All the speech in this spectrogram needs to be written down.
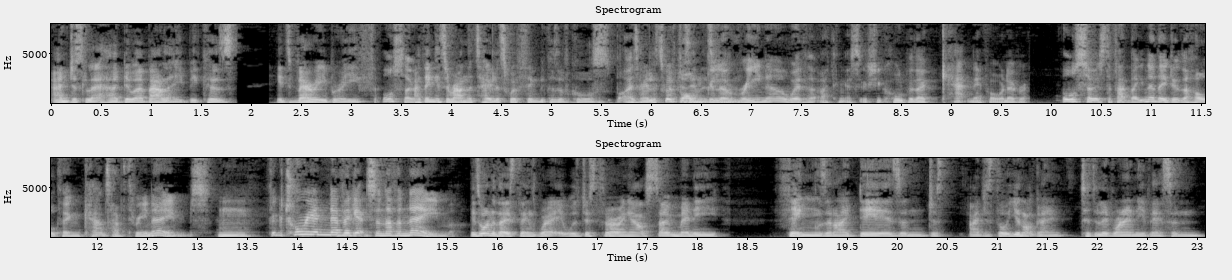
and just let her do her ballet because It's very brief. Also- I think it's around the Taylor Swift thing because, of course, Taylor Swift is in this. Bombalurina with, I think it's actually called with a catnip or whatever. Also, it's the fact that, you know, they do the whole thing, cats have three names. Hmm. Victoria never gets another name. It's one of those things where it was just throwing out so many things and ideas, and just I just thought you're not going to deliver on any of this. And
